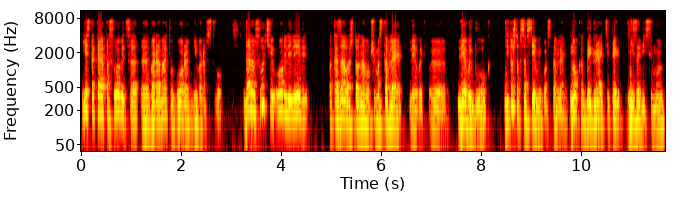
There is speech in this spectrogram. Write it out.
есть такая пословица э, «воровать у вора не воровство». В данном случае Орли Леви показала, что она, в общем, оставляет левый, э, левый блок. Не то, чтобы совсем его оставляет, но как бы играет теперь в, независимую,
